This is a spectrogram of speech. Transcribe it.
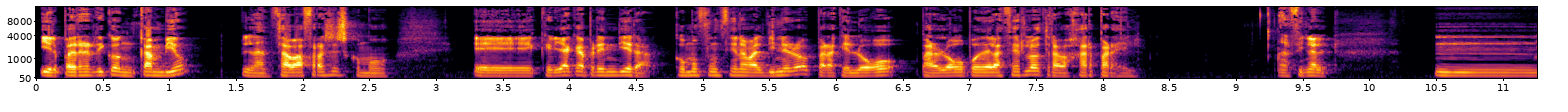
Y el padre rico, en cambio, lanzaba frases como eh, quería que aprendiera cómo funcionaba el dinero para que luego, para luego poder hacerlo, trabajar para él. Al final, mm,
